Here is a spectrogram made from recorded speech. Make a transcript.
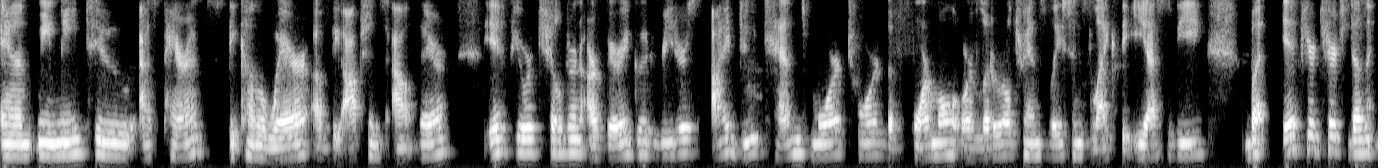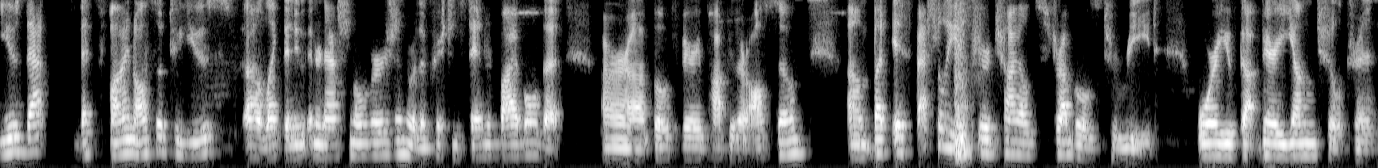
And we need to, as parents, become aware of the options out there. If your children are very good readers, I do tend more toward the formal or literal translations like the ESV. But if your church doesn't use that, that's fine also to use, uh, like the New International Version or the Christian Standard Bible, that are uh, both very popular also. Um, but especially if your child struggles to read, or you've got very young children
